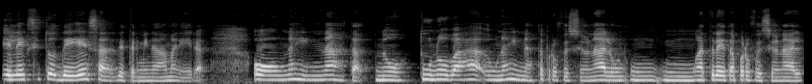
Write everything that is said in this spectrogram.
el éxito de esa determinada manera. O una gimnasta, no, tú no vas a una gimnasta profesional, un, atleta profesional,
